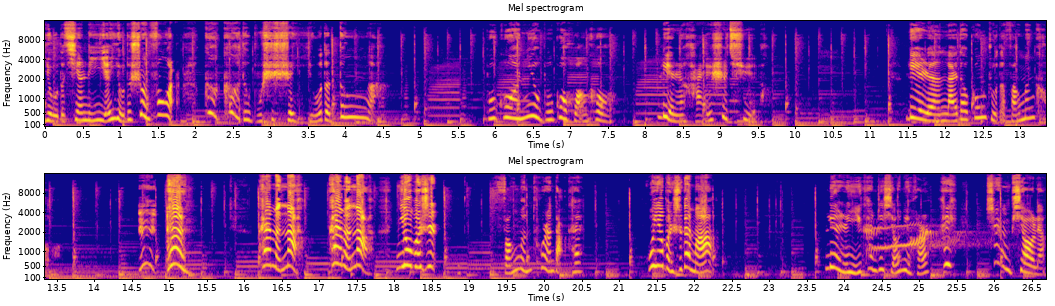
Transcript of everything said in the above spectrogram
有的千里眼，有的顺风耳，个个都不是省油的灯啊！不过拗不过皇后，猎人还是去了。”猎人来到公主的房门口，嗯，开门呐，开门呐！你有本事！房门突然打开，我有本事干嘛？猎人一看这小女孩，嘿，这么漂亮，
